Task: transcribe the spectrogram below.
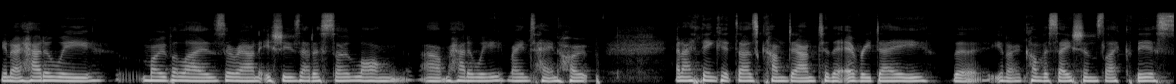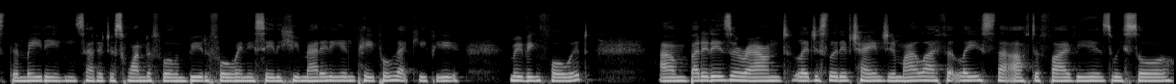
You know, how do we mobilise around issues that are so long? Um, how do we maintain hope? And I think it does come down to the everyday the you know conversations like this, the meetings that are just wonderful and beautiful when you see the humanity in people that keep you moving forward. Um, but it is around legislative change in my life, at least, that after five years we saw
